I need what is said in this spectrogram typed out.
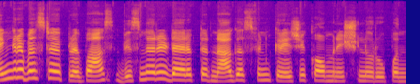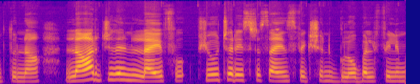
Young rebel star Prabhas visionary director Nag Ashwin crazy కాంబినేషన్లో రూపొందుతున్న large then life futurist science fiction global film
